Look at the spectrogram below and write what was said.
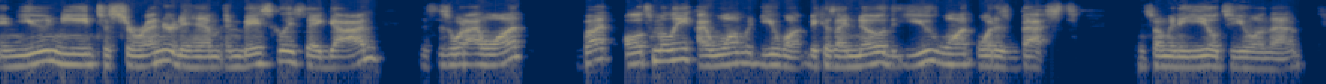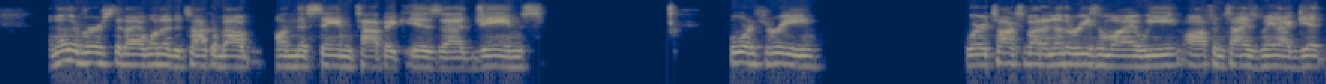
and you need to surrender to him and basically say god this is what i want but ultimately i want what you want because i know that you want what is best and so i'm going to yield to you on that another verse that i wanted to talk about on this same topic is uh, james 4 3 where it talks about another reason why we oftentimes may not get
